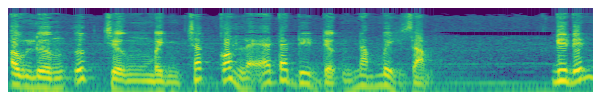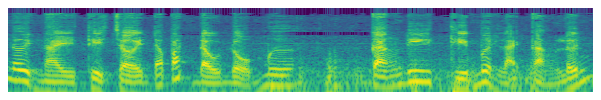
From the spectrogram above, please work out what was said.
Ông Lương ước chừng mình chắc có lẽ đã đi được 50 dặm. Đi đến nơi này thì trời đã bắt đầu đổ mưa, Càng đi thì mưa lại càng lớn.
